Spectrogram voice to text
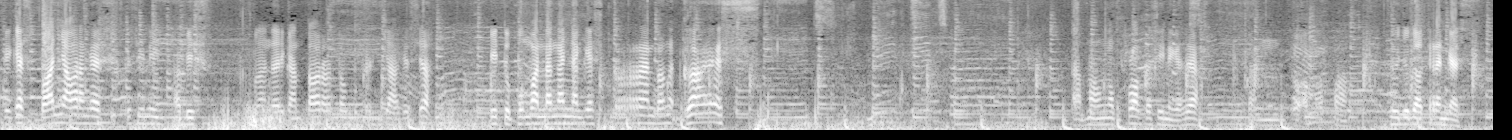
Oke guys, banyak orang guys ke sini habis pulang dari kantor atau bekerja guys ya. Itu pemandangannya guys, keren banget guys. Kita mau ngevlog ke sini guys ya, bukan untuk apa-apa. Itu juga keren guys.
